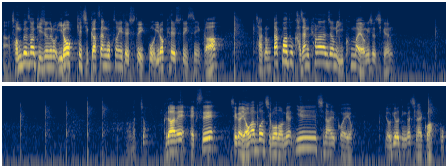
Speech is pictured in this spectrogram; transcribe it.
아, 점근선 기준으로 이렇게 직각삼곡선이 될 수도 있고 이렇게 될 수도 있으니까 자 그럼 딱 봐도 가장 편안한 점은 2,0이죠 지금 아, 맞죠? 그 다음에 x에 제가 0 한번 집어넣으면 1 지날 거예요 여기 어딘가 지날 것 같고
